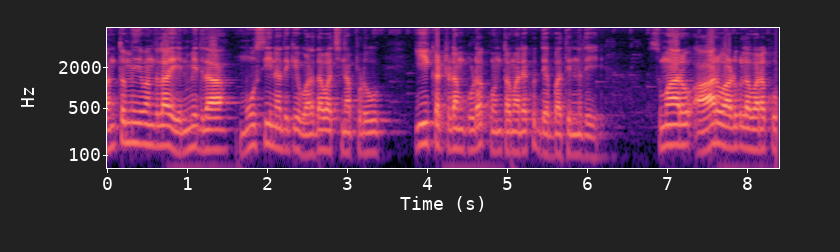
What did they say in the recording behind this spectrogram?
పంతొమ్మిది వందల ఎనిమిదిలో మూసీ నదికి వరద వచ్చినప్పుడు ఈ కట్టడం కూడా కొంతమేరకు దెబ్బతిన్నది. సుమారు ఆరు అడుగుల వరకు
